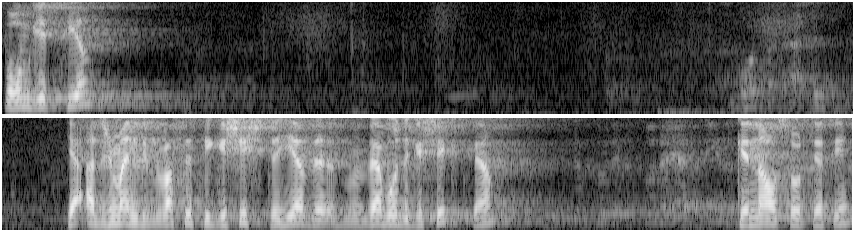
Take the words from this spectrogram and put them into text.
Worum geht es hier? Ja, also ich meine, was ist die Geschichte hier? Wer, wer wurde geschickt? Ja? Genau, Surat Yassin.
